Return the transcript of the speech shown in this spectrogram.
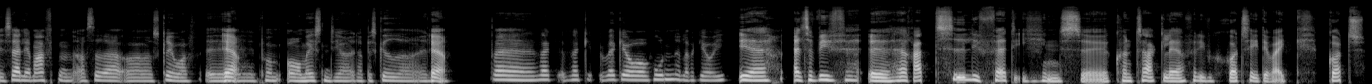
øh, særligt om aftenen, og sidder og skriver øh, Ja. på, over Messenger, eller beskeder. Eller, Ja. Hvad, hvad, hvad, hvad gjorde hun, eller hvad gjorde I? Ja, altså vi øh, havde ret tidligt fat i hendes øh, kontaktlærer, fordi vi kunne godt se, at det var ikke godt,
